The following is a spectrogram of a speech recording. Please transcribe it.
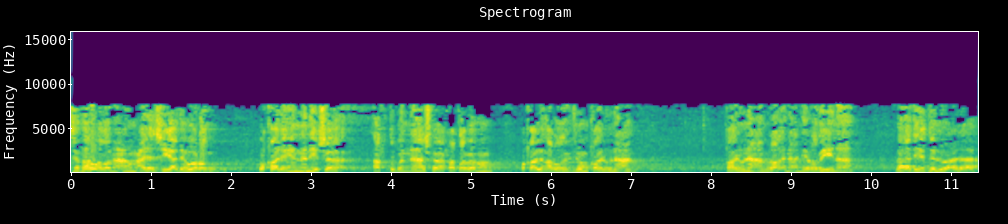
تفاوض معهم على زيادة ورضوا. وقال إنني سأخطب الناس فخطبهم وقال هل رضيتم؟ قالوا نعم. قالوا نعم يعني رضينا فهذا يدل على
